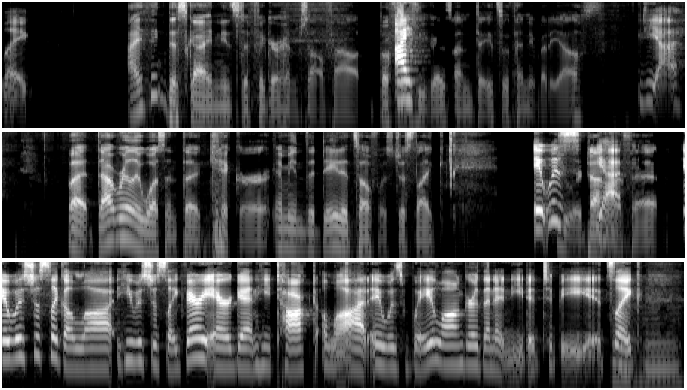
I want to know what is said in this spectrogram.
like I think this guy needs to figure himself out before I- he goes on dates with anybody else. yeah. But that really wasn't the kicker. I mean, the date itself was just like It was you were done yeah, with it. it was just like a lot. He was just like very arrogant. He talked a lot. It was way longer than it needed to be. It's like Mhm.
